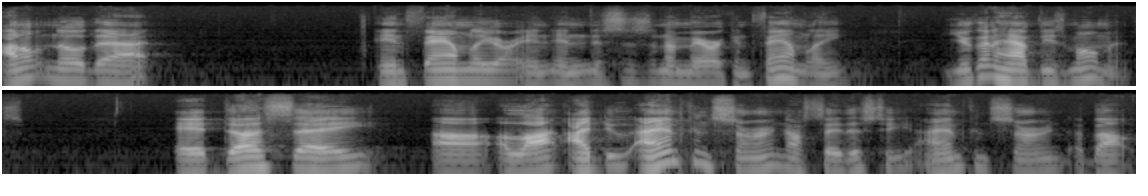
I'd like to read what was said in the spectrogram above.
I don't know that in family or in, and this is an American family, you're going to have these moments. It does say uh, a lot. I do. I am concerned. I'll say this to you. I am concerned about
